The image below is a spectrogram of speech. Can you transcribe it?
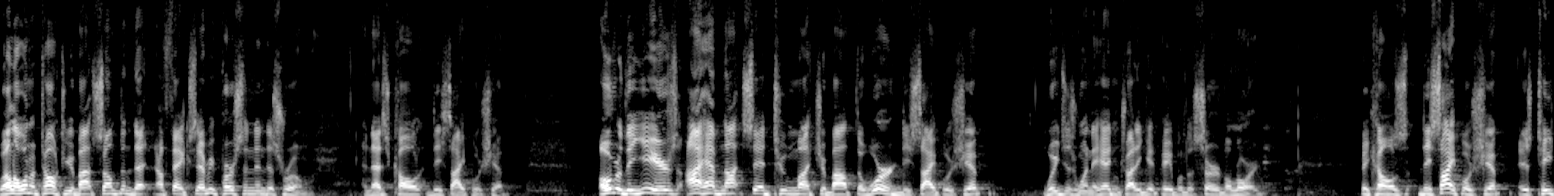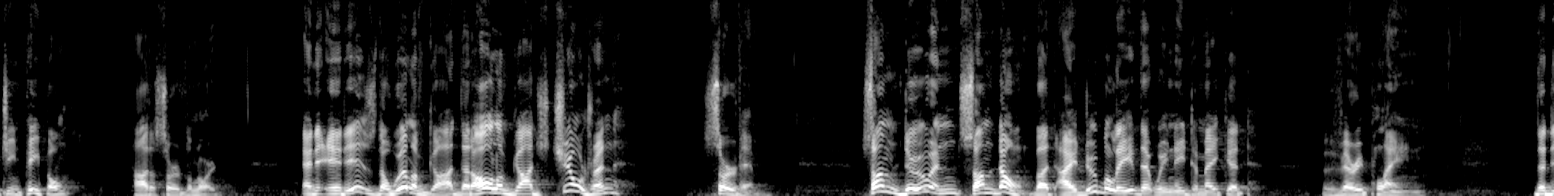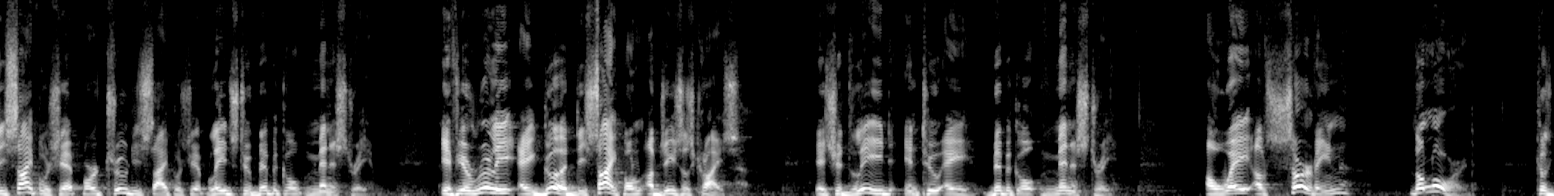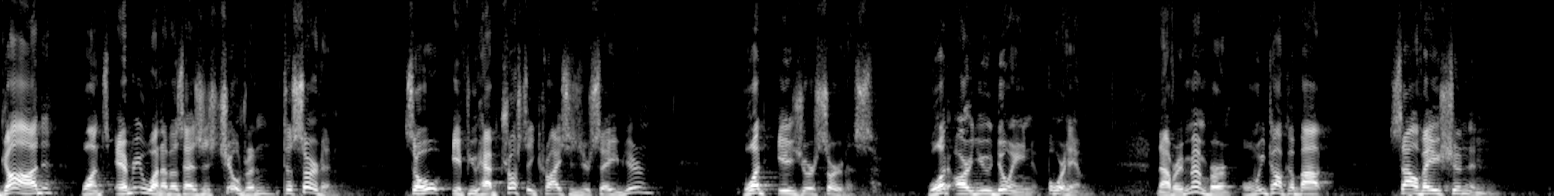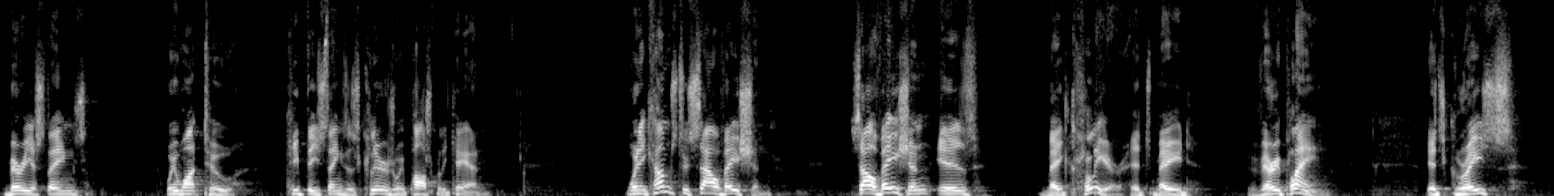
Well, I want to talk to you about something that affects every person in this room, and that's called discipleship. Over the years, I have not said too much about the word discipleship. We just went ahead and tried to get people to serve the Lord. Because discipleship is teaching people how to serve the Lord. And it is the will of God that all of God's children serve Him. Some do and some don't, but I do believe that we need to make it very plain. The discipleship or true discipleship leads to biblical ministry. If you're really a good disciple of Jesus Christ, it should lead into a biblical ministry, a way of serving the Lord. Because God wants every one of us as His children to serve Him. So if you have trusted Christ as your Savior, what is your service? What are you doing for Him? Now remember, when we talk about salvation and various things, we want to keep these things as clear as we possibly can. When it comes to salvation, salvation is made clear, it's made very plain. It's grace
